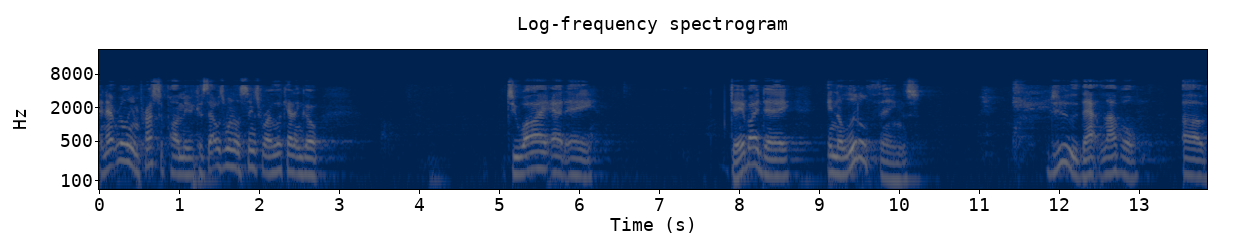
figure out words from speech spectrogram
And that really impressed upon me because that was one of those things where I look at it and go, do I, at a day by day, in the little things, do that level of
